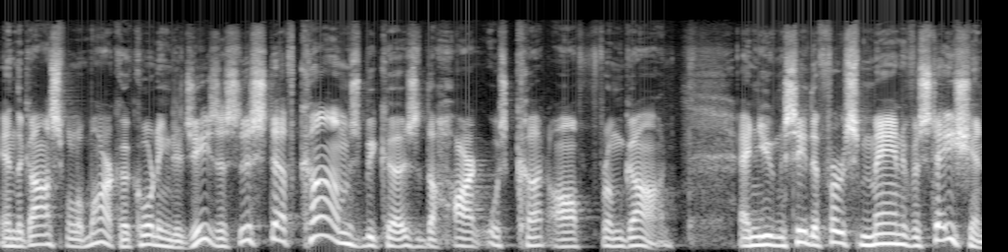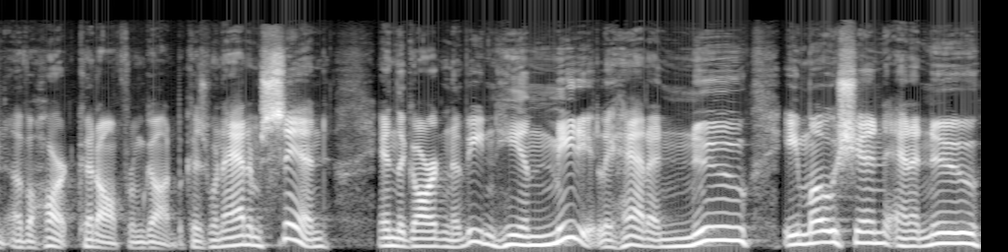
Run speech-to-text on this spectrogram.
in the Gospel of Mark, according to Jesus, this stuff comes because the heart was cut off from God. And you can see the first manifestation of a heart cut off from God because when Adam sinned, in the Garden of Eden, he immediately had a new emotion and a new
